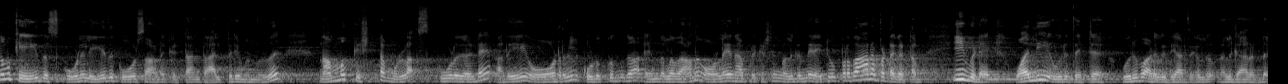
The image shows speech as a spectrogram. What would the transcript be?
നമുക്ക് ഏത് സ്കൂളിൽ ഏത് കോഴ്സാണ് കിട്ടാൻ താല്പര്യമെന്നത് നമുക്കിഷ്ടമുള്ള സ്കൂളുകളുടെ അതേ ഓർഡറിൽ കൊടുക്കുക എന്നുള്ളതാണ് ഓൺലൈൻ ആപ്ലിക്കേഷൻ നൽകുന്നതിൽ ഏറ്റവും പ്രധാനപ്പെട്ട ഘട്ടം. ഇവിടെ വലിയ ഒരു തെറ്റ് ഒരുപാട് വിദ്യാർത്ഥികൾ നൽകാറുണ്ട്.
